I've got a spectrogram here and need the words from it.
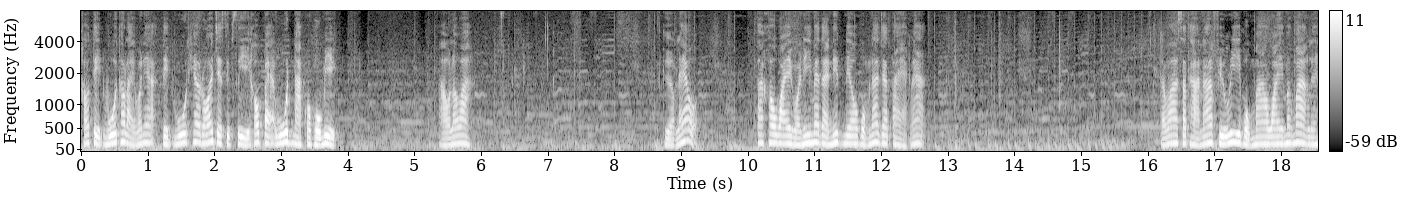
เขาติดวูดเท่าไหร่วะเนี่ย ติดวูดแค่ร้อยเจ็ดสิบสี่เขาแปะวูดหนักกว่าผมอีก เอาแล้วว่ะ เกือบแล้ว ถ้าเขาไวกว่านี้แม้แต่นิดเดียวผมน่าจะแตกนะ แต่ว่าสถานะฟิวรี่ผมมาไวมาก ๆ เลย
